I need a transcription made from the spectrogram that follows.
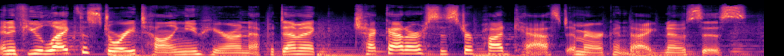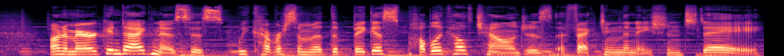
And if you like the storytelling you hear on Epidemic, check out our sister podcast, American Diagnosis. On American Diagnosis, we cover some of the biggest public health challenges affecting the nation today.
